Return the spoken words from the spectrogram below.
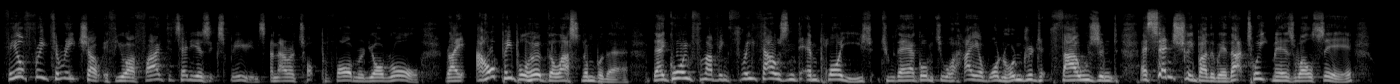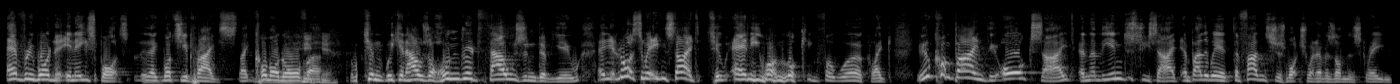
Feel free to reach out if you have five to 10 years experience and are a top performer in your role, right? I hope people heard the last number there. They're going from having 3,000 employees to they are going to hire 100,000. Essentially, by the way, that tweet may as well say, everyone in esports, like, what's your price? Like, come on over. Yeah. We can we can house a hundred thousand of you, and you know what's the way started? To anyone looking for work, like you combine the org side and then the industry side, and by the way, the fans just watch whatever's on the screen.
